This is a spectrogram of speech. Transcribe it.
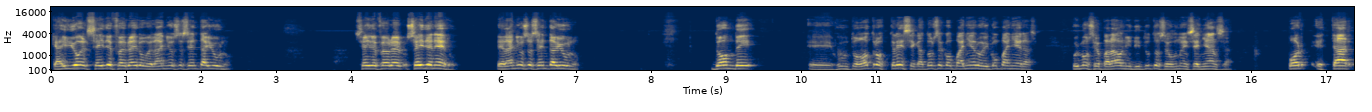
cayó el 6 de febrero del año 61, 6 de febrero, 6 de enero del año 61, donde eh, junto a otros 13, 14 compañeros y compañeras fuimos separados en Instituto de Segunda Enseñanza por estar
